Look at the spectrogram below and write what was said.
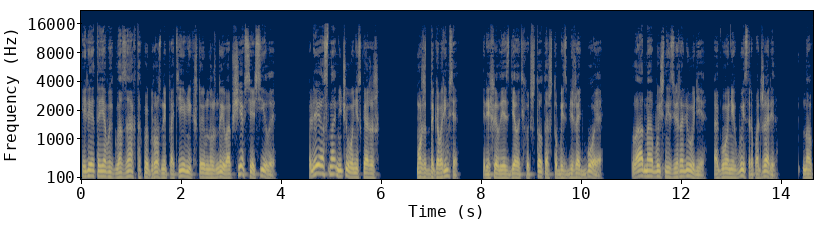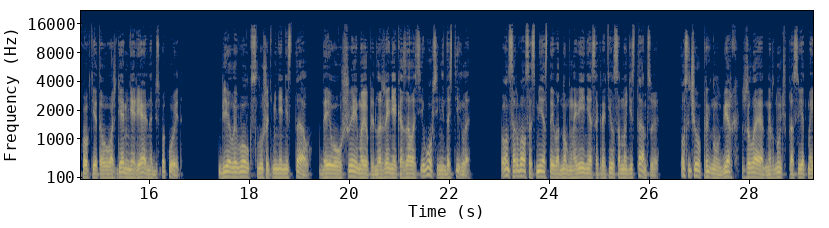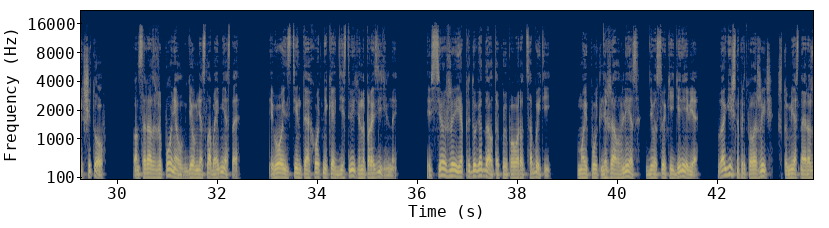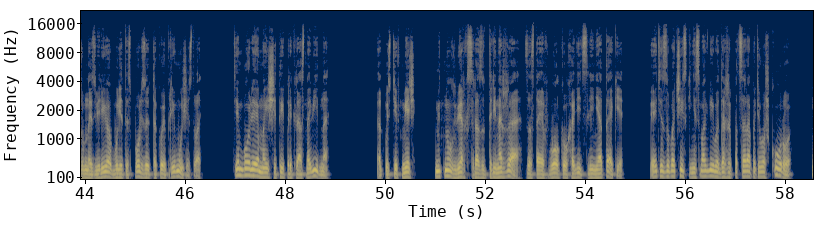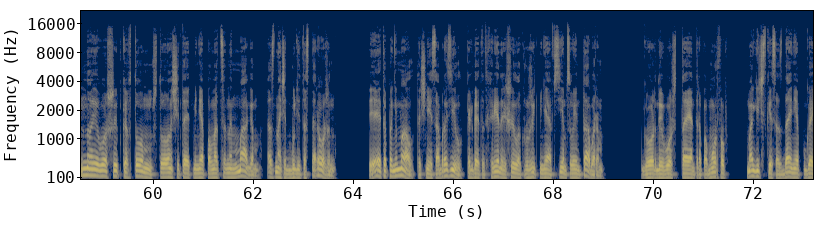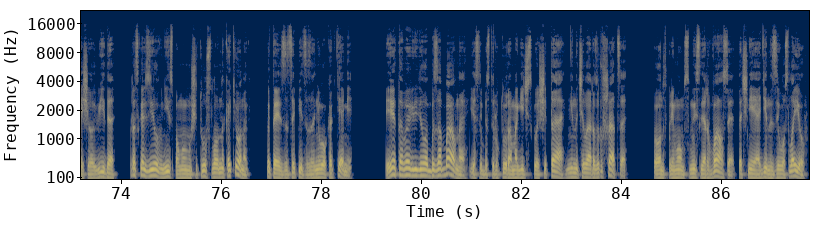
Или это я в их глазах такой грозный противник, что им нужны вообще все силы? Лесно, ничего не скажешь. Может, договоримся? Решил я сделать хоть что-то, чтобы избежать боя. Ладно, обычные зверолюди, огонь их быстро поджарит. Но когти этого вождя меня реально беспокоит. Белый волк слушать меня не стал, до его ушей мое предложение, казалось, и вовсе не достигло. Он сорвался с места и в одно мгновение сократил со мной дистанцию, после чего прыгнул вверх, желая нырнуть в просвет моих щитов. Он сразу же понял, где у меня слабое место. Его инстинкты охотника действительно поразительны. И все же я предугадал такой поворот событий. Мой путь лежал в лес, где высокие деревья. Логично предположить, что местное разумное зверье будет использовать такое преимущество. Тем более мои щиты прекрасно видно. Отпустив меч, метнул вверх сразу три ножа, заставив волка уходить с линии атаки. Эти зубочистки не смогли бы даже поцарапать его шкуру, но его ошибка в том, что он считает меня полноценным магом, а значит, будет осторожен. Я это понимал, точнее сообразил, когда этот хрен решил окружить меня всем своим табором. Гордый вождь стаи антропоморфов, магическое создание пугающего вида, проскользил вниз по моему щиту, словно котенок, пытаясь зацепиться за него когтями. И это выглядело бы забавно, если бы структура магического щита не начала разрушаться. Он в прямом смысле рвался, точнее, один из его слоев.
